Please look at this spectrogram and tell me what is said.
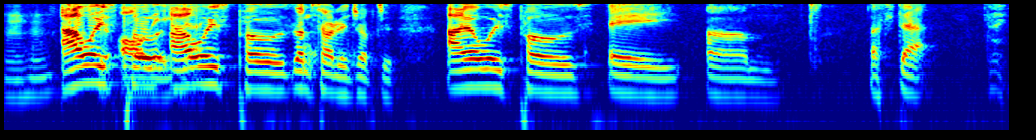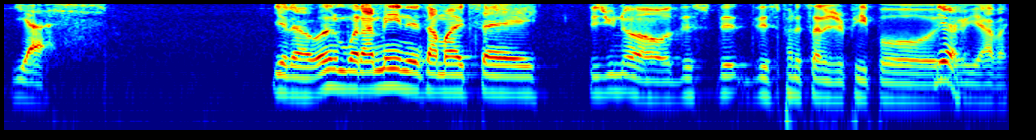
I always To all pose. the I exact- always pose. I'm sorry to interrupt you. I always pose a um, a stat. Yes. You know, and what I mean is, I might say, Did you know this this, this percentage of people? Yeah. You have a,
